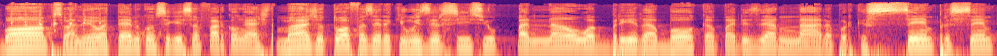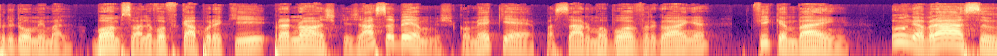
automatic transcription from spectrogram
Bom, pessoal, eu até me consegui safar com esta, mas eu estou a fazer aqui um exercício para não abrir a boca para dizer nada, porque sempre, sempre dou-me mal. Bom, pessoal, eu vou ficar por aqui. Para nós que já sabemos como é que é passar uma boa vergonha, fiquem bem. Um abraço!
